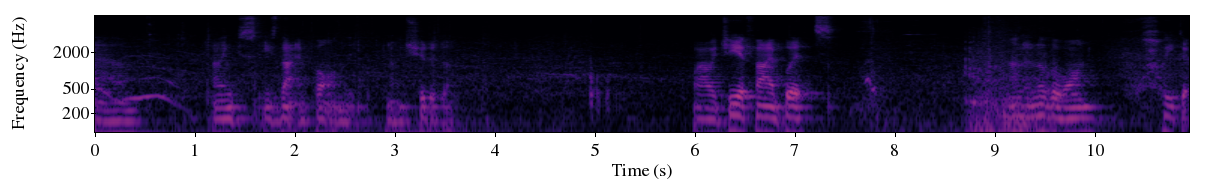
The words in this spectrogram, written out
Um, I think he's that important that you know he should have done. Wow, a GFI blitz and another one. Wow, he got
